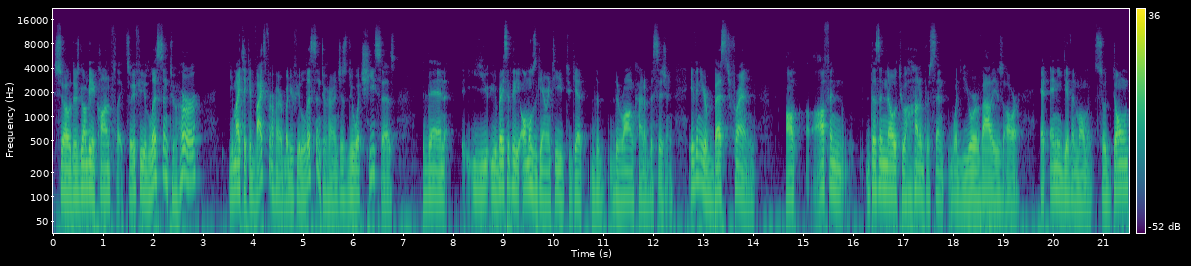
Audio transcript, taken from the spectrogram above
So there's going to be a conflict. So if you listen to her, you might take advice from her, but if you listen to her and just do what she says, then you, you're basically almost guaranteed to get the, the wrong kind of decision. Even your best friend often doesn't know to 100% what your values are at any given moment. So don't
